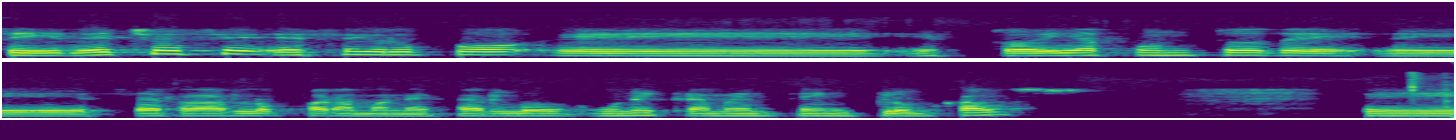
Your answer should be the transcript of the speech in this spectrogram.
Sí, de hecho ese, ese grupo eh, estoy a punto de, de, cerrarlo para manejarlo únicamente en Clubhouse. En,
